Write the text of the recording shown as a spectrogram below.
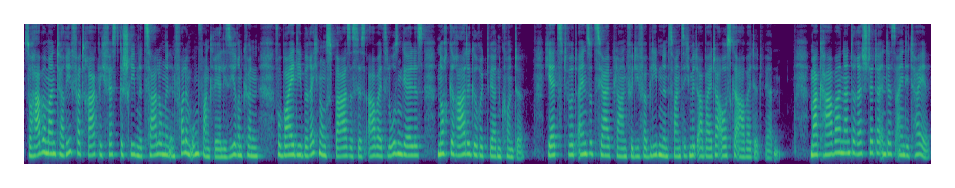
So habe man tarifvertraglich festgeschriebene Zahlungen in vollem Umfang realisieren können, wobei die Berechnungsbasis des Arbeitslosengeldes noch gerade gerückt werden konnte. Jetzt wird ein Sozialplan für die verbliebenen 20 Mitarbeiter ausgearbeitet werden. Mark Haber nannte Reststätter indes ein Detail.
